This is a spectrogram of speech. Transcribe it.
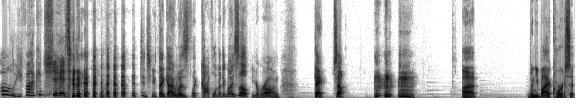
Holy fucking shit. Did you think I was like complimenting myself? You're wrong. Okay, so uh when you buy a corset,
